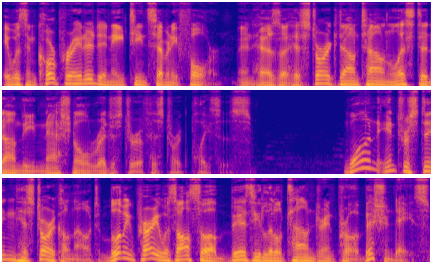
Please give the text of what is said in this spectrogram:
It was incorporated in 1874 and has a historic downtown listed on the National Register of Historic Places. One interesting historical note Blooming Prairie was also a busy little town during Prohibition days,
